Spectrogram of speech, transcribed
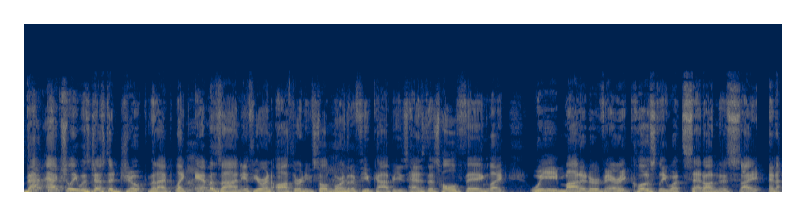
that actually was just a joke that I like Amazon, if you're an author and you've sold more than a few copies, has this whole thing like we monitor very closely what's said on this site. And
